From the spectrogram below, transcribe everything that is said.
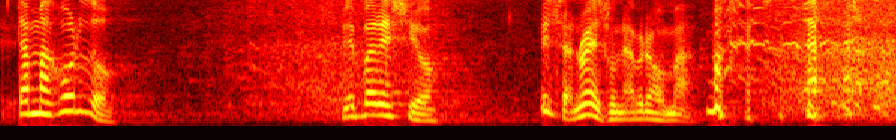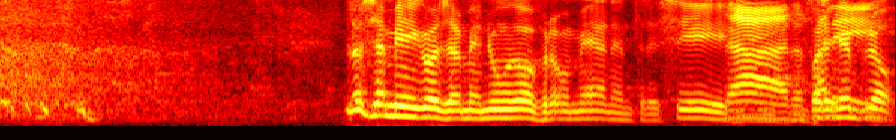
¿Estás más gordo? Me pareció. Esa no es una broma. Los amigos a menudo bromean entre sí. Claro, Por salí. ejemplo,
